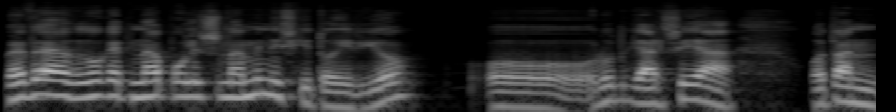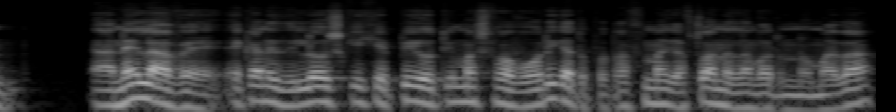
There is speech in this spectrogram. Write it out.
βέβαια, εδώ για την Νάπολη ίσως να μην ισχύει το ίδιο. Ο Ρούντι Γκαρσία, όταν ανέλαβε, έκανε δηλώσεις και είχε πει ότι είμαστε φαβορί για το πρωτάθλημα, γι' αυτό ανέλαβε την ομάδα.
